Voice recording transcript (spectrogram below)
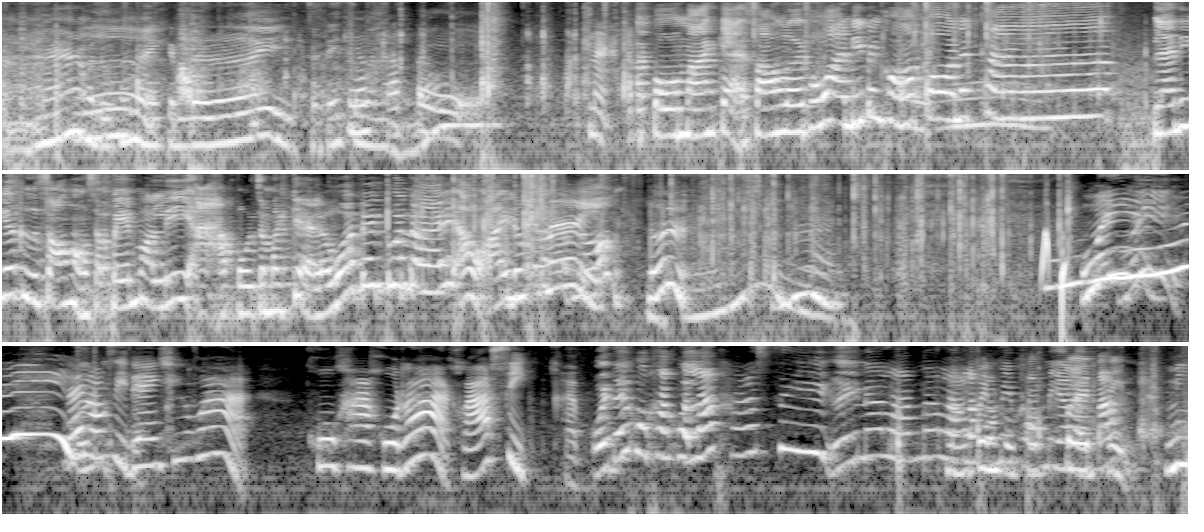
อ่ามาดูข้างในกันเลย จะได้ตัวไหนนะครับเปิดมาอาโปมาแกะซองเลยเพราะว่าอันนี้เป็นของอาโปนะคะ และนี่ก็คือซองของ Space Molly อะอาโปจะมาแกะแล้วว่าได้ตัวไหน เอาไอดูกันเลเลยยน้องลุ้นอุ้ยได้น้องสีแดงชื่อว่า Coca-Cola Classic ครับโอ้ยได้ Coca-Cola Classic เอ้ยน่ารักน่ารัน้กองแล้วเป็นเขามีพร้อมมีอะไรบ้างปิดมี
